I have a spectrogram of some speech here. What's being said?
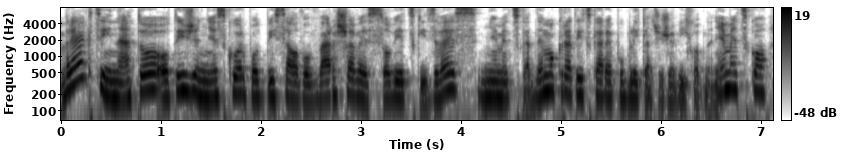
V reakcii na to o týždeň neskôr podpísal vo Varšave Sovietsky zväz, Nemecká demokratická republika, čiže východné Nemecko,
